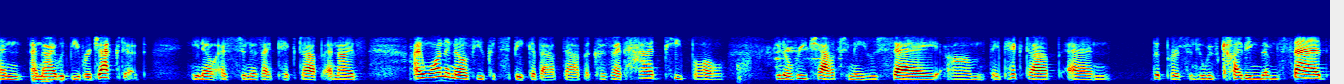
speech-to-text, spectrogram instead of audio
and, and I would be rejected, you know, as soon as I picked up. And I've, I want to know if you could speak about that because I've had people, you know, reach out to me who say um, they picked up and the person who was guiding them said,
